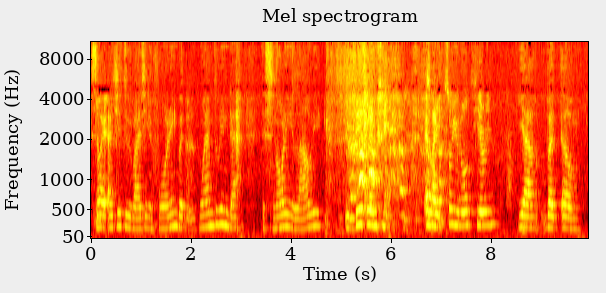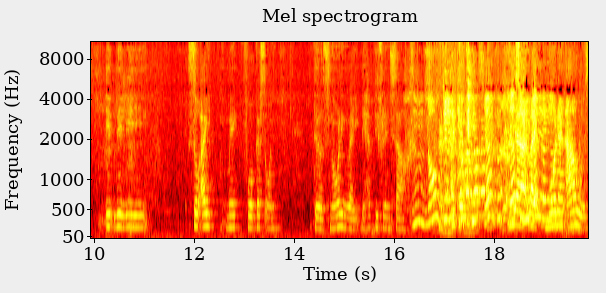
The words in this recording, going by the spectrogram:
So I, I just do rising and falling, but Yeah. when I'm doing that, the snoring loudly is different. and like, so you're not hearing? yeah, but um, it really. So I make focus on the snoring, like they have different sounds. Mm, no, okay. I can yeah, good. yeah, Yeah, so like yeah, yeah, more yeah. than hours.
